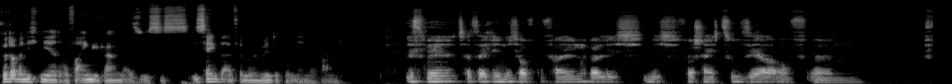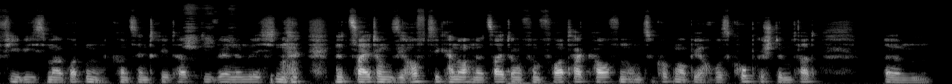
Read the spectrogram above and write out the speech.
Wird aber nicht näher drauf eingegangen, also es, ist, es hängt einfach nur im Hintergrund an der Wand. Ist mir tatsächlich nicht aufgefallen, weil ich mich wahrscheinlich zu sehr auf ähm, Phoebes Marotten konzentriert habe. Die will nämlich eine, eine Zeitung, sie hofft, sie kann auch eine Zeitung vom Vortag kaufen, um zu gucken, ob ihr Horoskop gestimmt hat. Ähm,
